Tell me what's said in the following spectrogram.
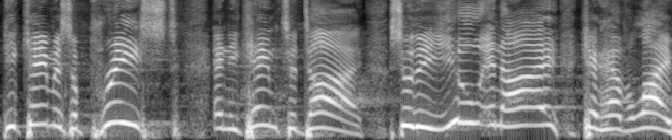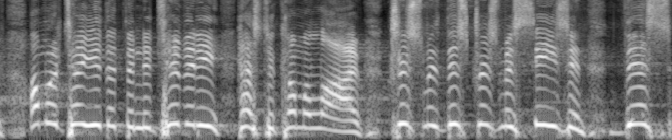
he came as a priest, and he came to die so that you and I can have life. I'm going to tell you that the nativity has to come alive. Christmas, this Christmas season, this,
